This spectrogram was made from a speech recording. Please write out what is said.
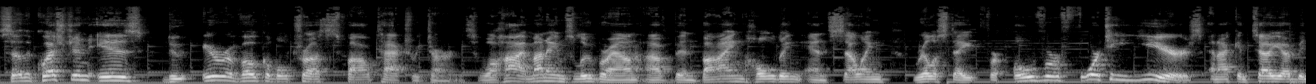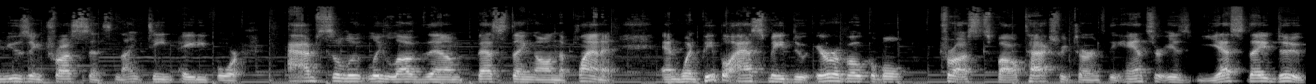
So the question is Do irrevocable trusts file tax returns? Well, hi, my name's Lou Brown. I've been buying, holding, and selling real estate for over 40 years. And I can tell you, I've been using trusts since 1984. Absolutely love them. Best thing on the planet. And when people ask me, Do irrevocable trusts file tax returns? The answer is yes, they do.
